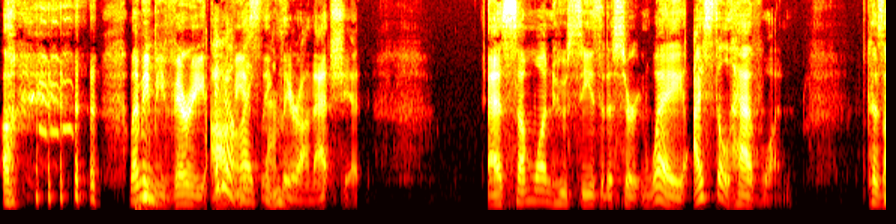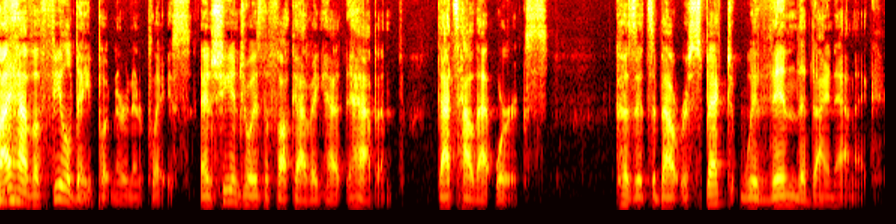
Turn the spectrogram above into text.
Uh, let me Hmm. be very don't like obviously clear on that shit. As someone who sees it a certain way, I still have one because I have a field day putting her in her place, and she enjoys the fuck having ha- happen. That's how that works, because it's about respect within the dynamic,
